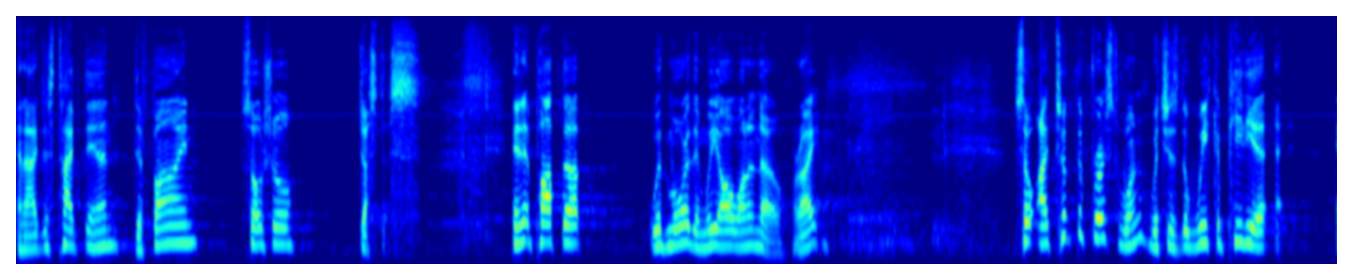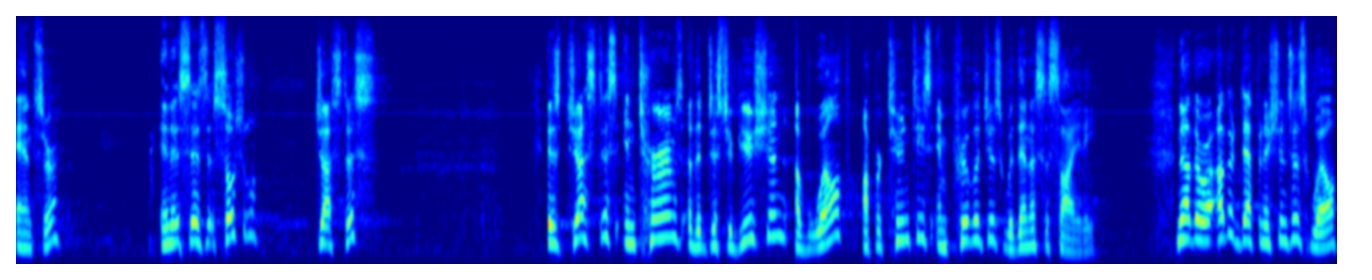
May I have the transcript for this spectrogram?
and I just typed in define social justice. And it popped up with more than we all want to know, right? So I took the first one, which is the Wikipedia answer, and it says that social justice is justice in terms of the distribution of wealth, opportunities, and privileges within a society. Now, there are other definitions as well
